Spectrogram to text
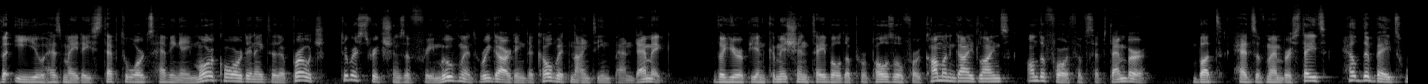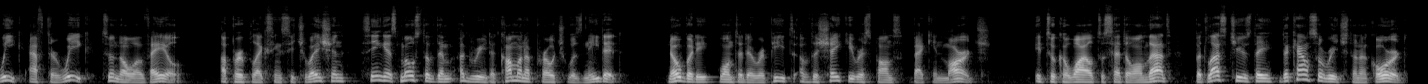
The EU has made a step towards having a more coordinated approach to restrictions of free movement regarding the COVID 19 pandemic. The European Commission tabled a proposal for common guidelines on the 4th of September. But heads of member states held debates week after week to no avail. A perplexing situation, seeing as most of them agreed a common approach was needed. Nobody wanted a repeat of the shaky response back in March. It took a while to settle on that, but last Tuesday the Council reached an accord.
